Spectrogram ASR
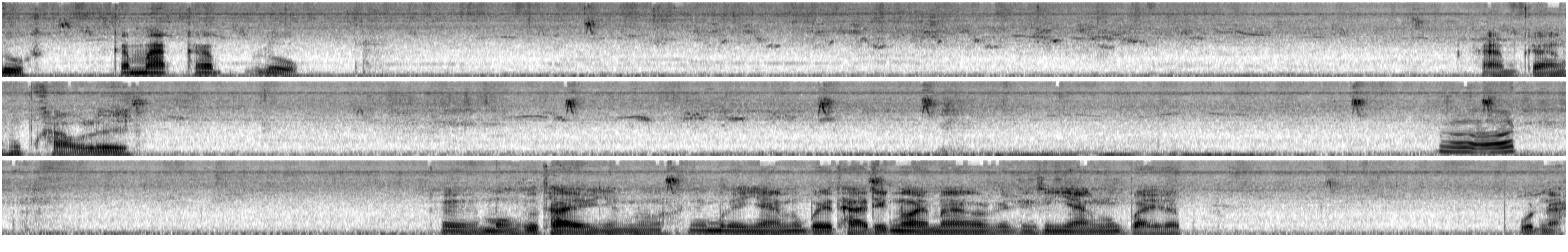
ลูกกระมักครับลูกขามกลางหุบเขาเลย เออมองสุดท้ายอย่างเนาะยังม่ได้ยางลงไปถ่ายเด็กหน่อยมากก็จริยางลงไปครับ พูดนะ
